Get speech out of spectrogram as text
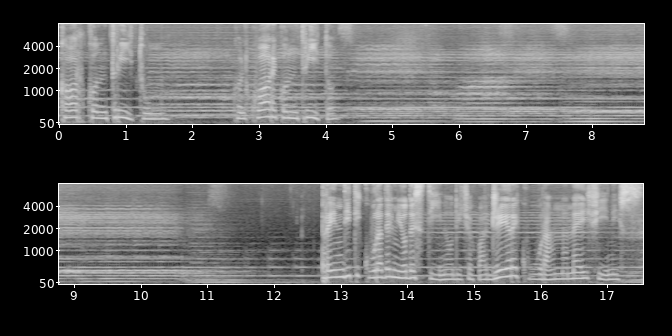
Cor contritum, col cuore contrito. Prenditi cura del mio destino, dice qua, gere curam mei finis.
